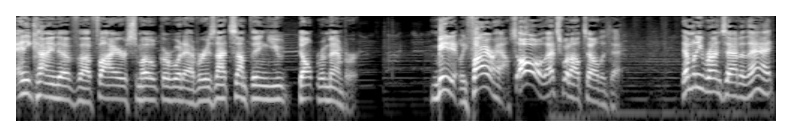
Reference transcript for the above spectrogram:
any kind of uh, fire, smoke, or whatever is not something you don't remember. Immediately, firehouse. Oh, that's what I'll tell today. Then when he runs out of that,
